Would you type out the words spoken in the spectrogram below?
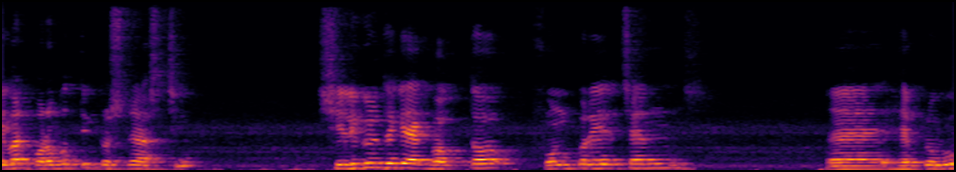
এবার পরবর্তী প্রশ্নে আসছি। শিলিগুড়ি থেকে এক ভক্ত ফোন করেছেন হে প্রভু,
